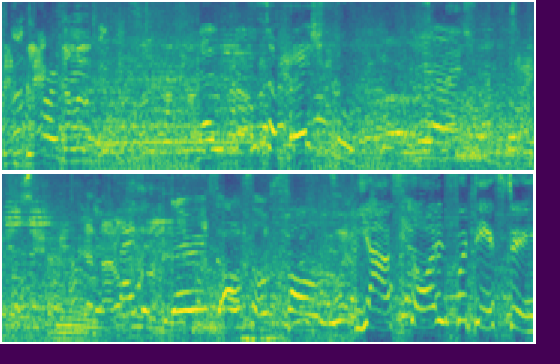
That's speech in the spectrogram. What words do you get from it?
Then black color. It's a fresh fruit. Fresh fruit. There is also salt. Yeah, salt for tasting.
